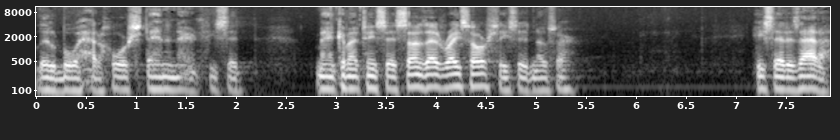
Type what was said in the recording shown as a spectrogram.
Little boy had a horse standing there, and he said, Man come up to him and said, Son, is that a racehorse? He said, No, sir. He said, Is that a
